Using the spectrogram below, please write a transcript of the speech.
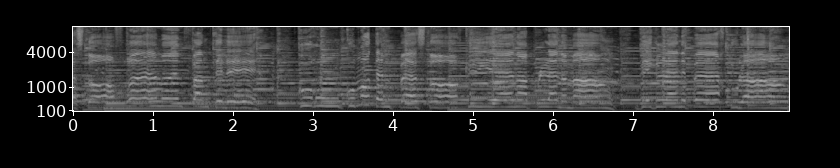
pastor, vraiment une femme télé. Couron, comment t'aimes pastor, qui en a pleinement des glaines et perd tout l'âme.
